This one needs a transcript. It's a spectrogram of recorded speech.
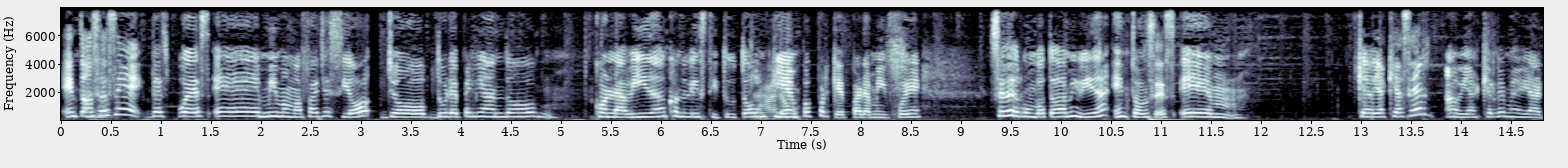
Entonces, eh, después eh, mi mamá falleció, yo duré peleando con la vida, con el instituto un tiempo, porque para mí fue, se derrumbó toda mi vida. Entonces, em, ¿qué había que hacer? Había que remediar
